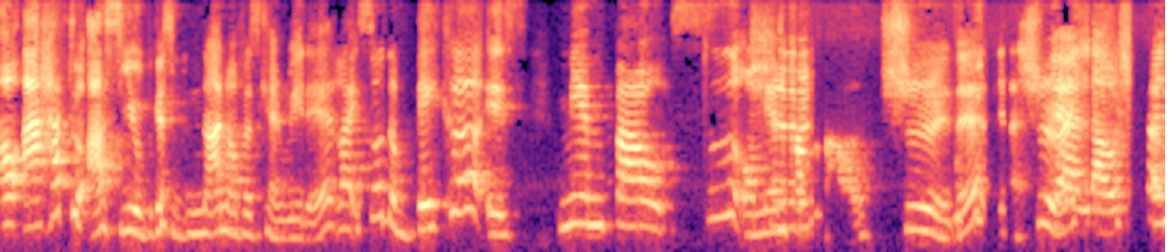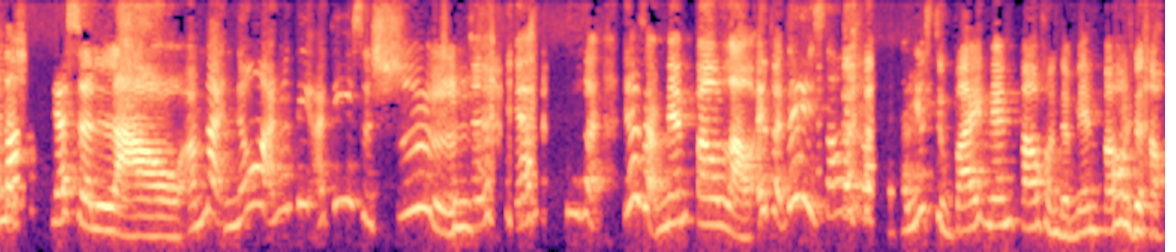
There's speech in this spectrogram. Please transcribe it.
"Oh, I have to ask you because none of us can read it." Like, so the baker is 面包师 or 面包老师, is it? Yeah, 是, yeah, right? Lao And not just a lao. I'm like, no, I don't think. I think it's a 是. Yeah. He's like, there's a 面包老. Eh, but then it sounds like I used to buy 面包 from the 面包佬.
